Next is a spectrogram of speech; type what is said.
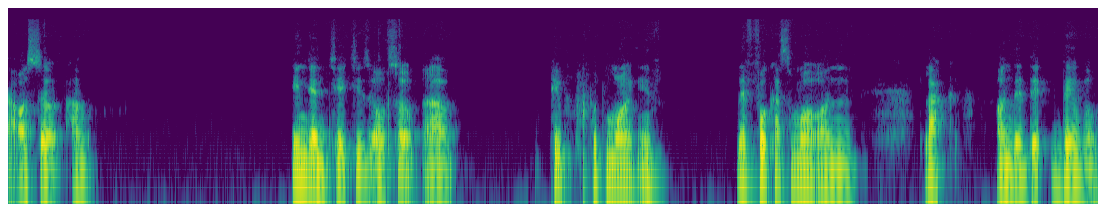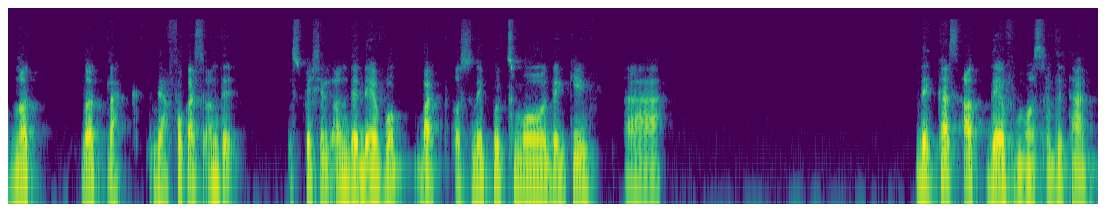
also um, Indian churches also, uh, people put more in, they focus more on like on the de devil, not not like they're focused on the especially on the devil, but also they put more, they give, uh, they cast out devil most of the time.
